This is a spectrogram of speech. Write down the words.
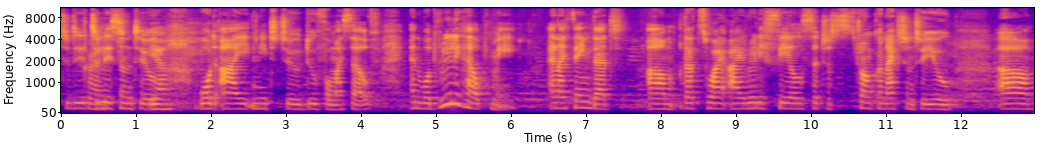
To, do, to listen to yeah. what I need to do for myself. And what really helped me, and I think that um, that's why I really feel such a strong connection to you. Uh,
